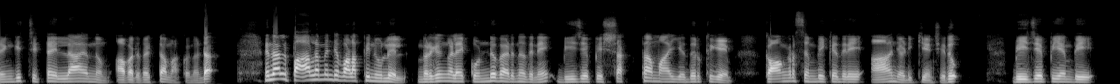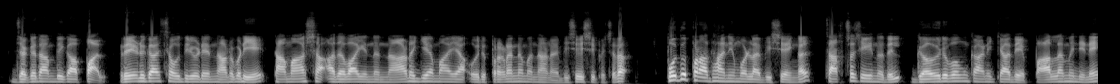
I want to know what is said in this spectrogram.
ലംഘിച്ചിട്ടില്ല എന്നും അവർ വ്യക്തമാക്കുന്നുണ്ട്. എന്നാൽ പാർലമെന്റ് വളപ്പിനുള്ളിൽ മൃഗങ്ങളെ കൊണ്ടുവരുന്നതിനെ ബി ശക്തമായി എതിർക്കുകയും കോൺഗ്രസ് എം പിക്കെതിരെ ആഞ്ഞടിക്കുകയും ചെയ്തു. B J P M P Jagdambika Pal Renuka ചൗധരിയുടെ നടപടിയെ തമാശ അഥവാ എന്ന് നാടകീയമായ ഒരു പ്രകടനമെന്നാണ് വിശേഷിപ്പിച്ചത്. പൊതുപ്രാധാന്യമുള്ള വിഷയങ്ങൾ ചർച്ച ചെയ്യുന്നതിൽ ഗൗരവം കാണിക്കാതെ പാർലമെന്റിനെ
